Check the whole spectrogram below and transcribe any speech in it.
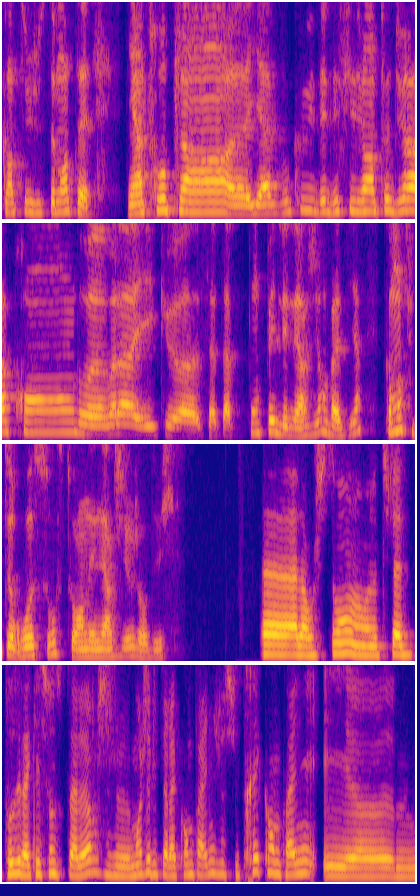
quand tu justement il y a un trop plein, il y a beaucoup des décisions un peu dures à prendre, voilà, et que ça t'a pompé de l'énergie, on va dire. Comment tu te ressources toi en énergie aujourd'hui? Euh, alors justement, euh, tu l'as posé la question tout à l'heure. Moi, j'habite à la campagne. Je suis très campagne et euh,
